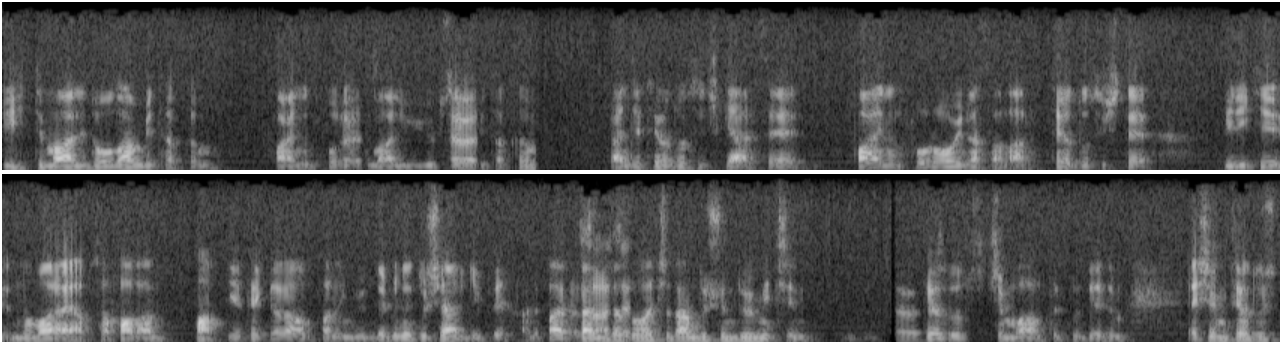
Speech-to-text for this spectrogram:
ihtimali de olan bir takım. Final Four Evet. ihtimali yüksek Evet. bir takım. Bence Teodosic gelse Final Four'u oynasalar Teodosic de bir iki numara yapsa falan pat diye tekrar Avrupa'nın gündemine düşer gibi. Hani ben, ben Zaten- biraz o açıdan düşündüğüm için Evet. Teodosic için mantıklı dedim. E şimdi Teodosic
